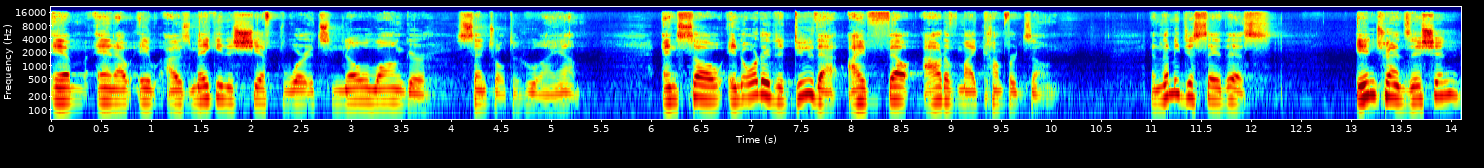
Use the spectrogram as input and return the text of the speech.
And, and I, it, I was making a shift where it's no longer central to who I am. And so, in order to do that, I felt out of my comfort zone. And let me just say this in transition,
